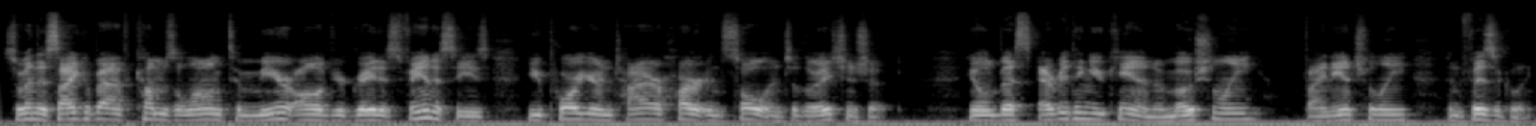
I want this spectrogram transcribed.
So when the psychopath comes along to mirror all of your greatest fantasies, you pour your entire heart and soul into the relationship. You'll invest everything you can, emotionally, financially, and physically.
